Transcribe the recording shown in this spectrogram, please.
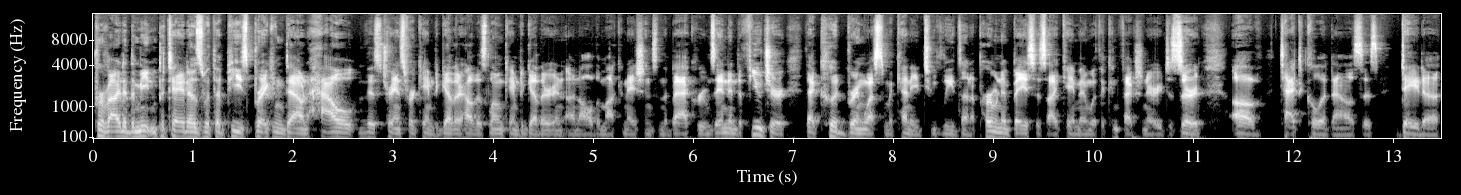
provided the meat and potatoes with a piece breaking down how this transfer came together, how this loan came together, and, and all the machinations in the back rooms and in the future that could bring Weston McKennie to Leeds on a permanent basis. I came in with a confectionery dessert of tactical analysis, data,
